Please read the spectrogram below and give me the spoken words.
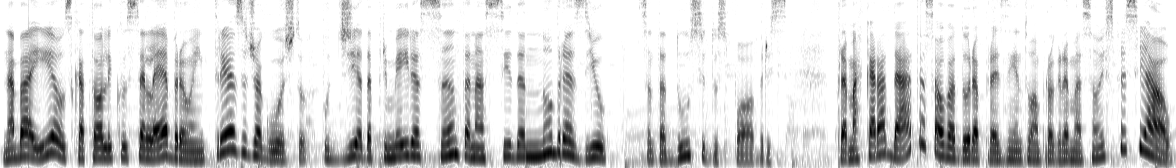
Na Bahia, os católicos celebram em 13 de agosto o dia da primeira santa nascida no Brasil, Santa Dulce dos Pobres. Para marcar a data, Salvador apresenta uma programação especial,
